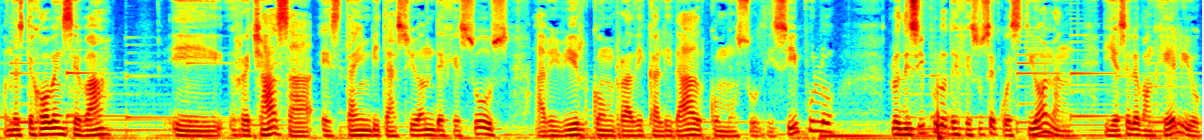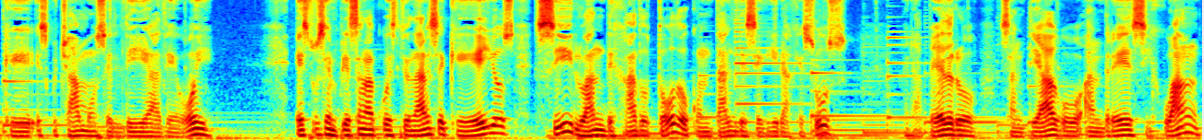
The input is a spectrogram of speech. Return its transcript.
cuando este joven se va y rechaza esta invitación de Jesús a vivir con radicalidad como su discípulo, los discípulos de Jesús se cuestionan y es el Evangelio que escuchamos el día de hoy. Estos empiezan a cuestionarse que ellos sí lo han dejado todo con tal de seguir a Jesús. Era Pedro, Santiago, Andrés y Juan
